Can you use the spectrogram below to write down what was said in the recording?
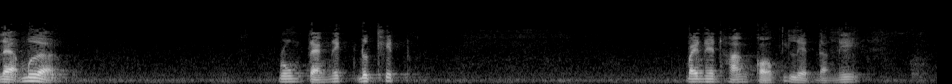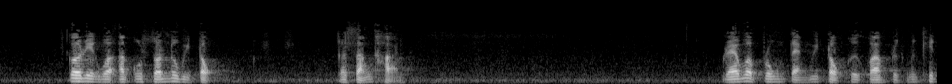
และเมื่อปรุงแต่งนึกนึกคิด ไปในทางก่อกิเลสดังนี้ ก็เรียกว่าอากุศลวิตก กสังขารแปลว่าปรุงแต่งวิตกคือความตรึกนึกคิด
